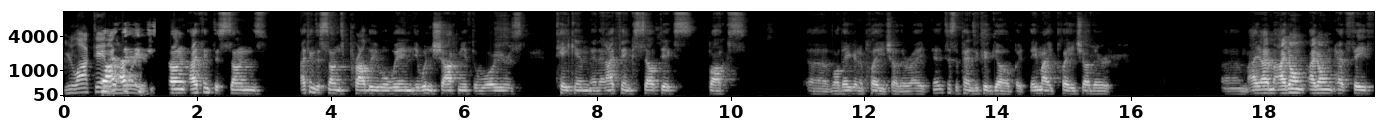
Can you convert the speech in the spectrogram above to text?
You're locked in. No, I, I think the Sun, I think the Suns. I think the Suns probably will win. It wouldn't shock me if the Warriors take him, and then I think Celtics, Bucks. Uh, well, they're going to play each other, right? It just depends. It could go, but they might play each other. Um, I I'm, I don't I don't have faith.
